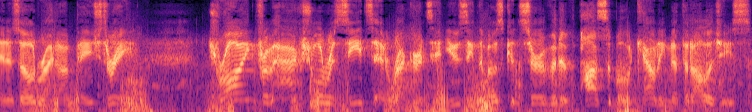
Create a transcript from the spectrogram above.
in his own right on page three. Drawing from actual receipts and records and using the most conservative possible accounting methodologies,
